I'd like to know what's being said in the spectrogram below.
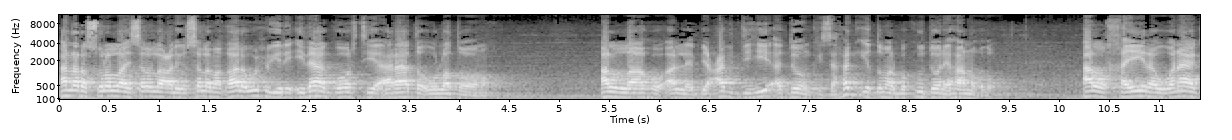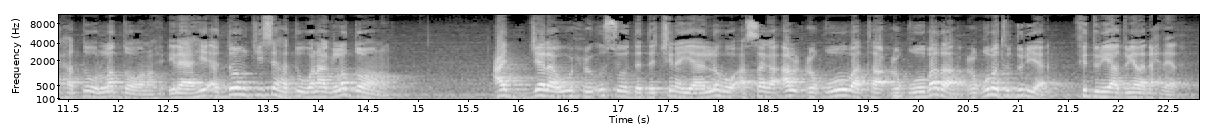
ana rasuula اllahi sala allahu alayh wasalam qaala wuxuu yidhi idaa goortii araada uu la doono allaahu alle bicabdihi addoonkiisa rag iyo dumarba kuu doonaya ha noqdo. Alkhayra wanaag hadduu la doono ilaahay addoonkiisa hadduu wanaag la doono cajala wuxuu u soo dedejinayaa lahu asaga alcuquubata cuquubada cuquubatu dunyaa fi dunyaa addunyada dhexdeeda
